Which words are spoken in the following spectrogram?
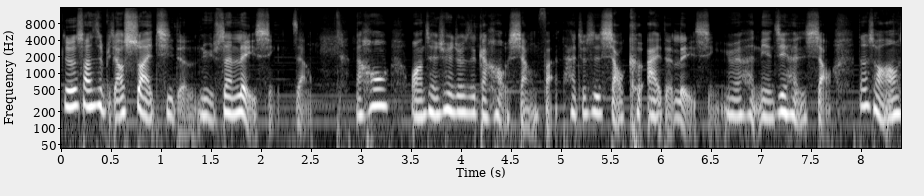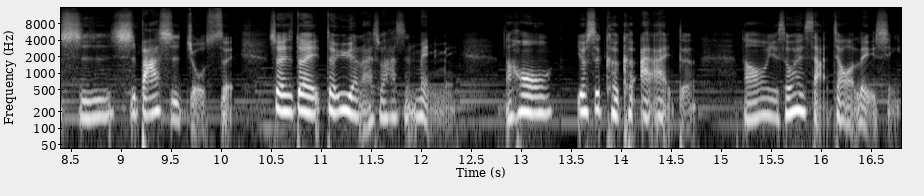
就是算是比较帅气的女生类型这样。然后王承炫就是刚好相反，他就是小可爱的类型，因为很年纪很小，那时候好像十十八十九岁，所以对对预言来说她是妹妹，然后又是可可爱爱的。然后也是会撒娇的类型，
